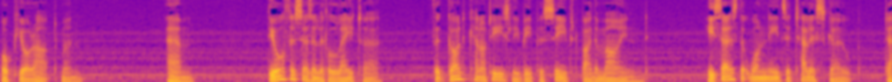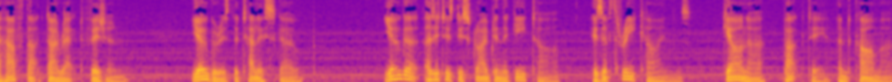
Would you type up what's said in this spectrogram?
or pure Atman. M. The author says a little later that God cannot easily be perceived by the mind. He says that one needs a telescope to have that direct vision. Yoga is the telescope. Yoga, as it is described in the Gita, is of three kinds jnana, bhakti, and karma.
